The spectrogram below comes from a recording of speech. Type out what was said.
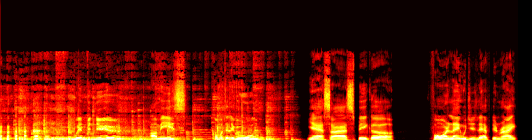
Bienvenue, amis. Comment allez-vous? Yes, I speak uh foreign languages left and right.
